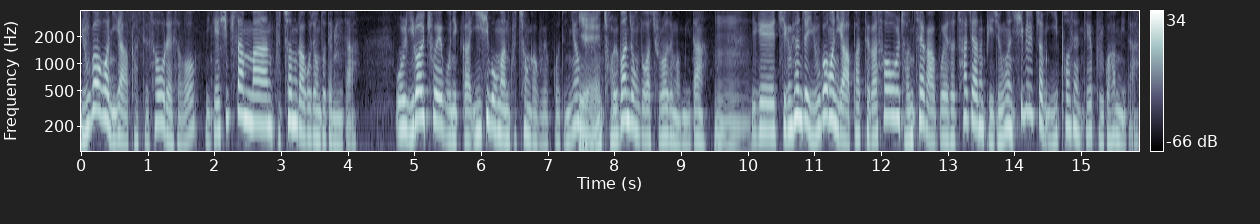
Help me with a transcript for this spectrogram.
6억 원 이하 아파트 서울에서 이게 13만 9천 가구 정도 됩니다. 올 1월 초에 보니까 25만 9천 가구였거든요. 예. 절반 정도가 줄어든 겁니다. 음. 이게 지금 현재 6억 원 이하 아파트가 서울 전체 가구에서 차지하는 비중은 11.2%에 불과합니다.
